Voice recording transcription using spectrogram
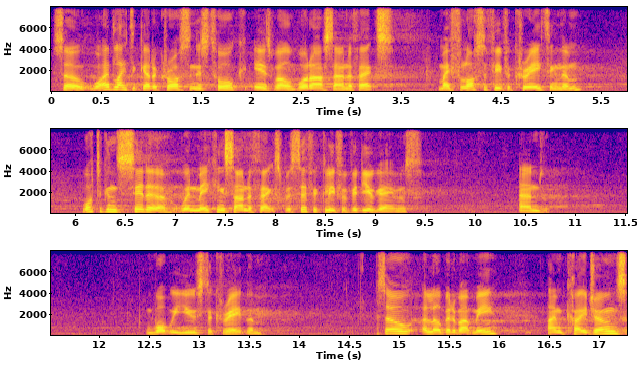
So what I'd like to get across in this talk is, well, what are sound effects? My philosophy for creating them, what to consider when making sound effects specifically for video games, and what we use to create them. So a little bit about me. I'm Kai Jones.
